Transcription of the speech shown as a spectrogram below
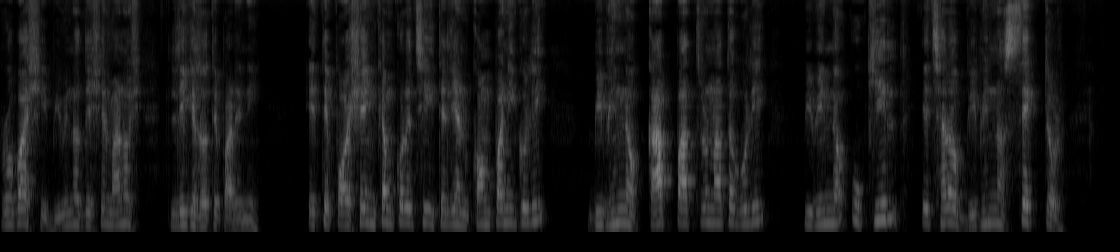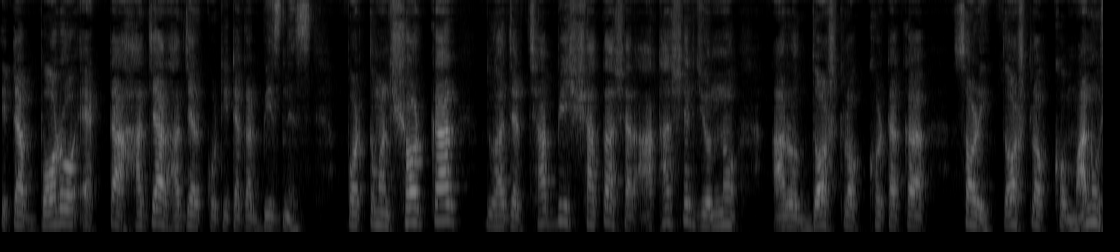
প্রবাসী, বিভিন্ন দেশের মানুষ লিগেল হতে পারেনি। এতে পয়সা ইনকাম করেছে ইটালিয়ান কোম্পানিগুলি। বিভিন্ন কাপ পাত্রনাতগুলি বিভিন্ন উকিল, এছাড়াও বিভিন্ন সেক্টর। এটা বড় একটা হাজার হাজার কোটি টাকার বিজনেস বর্তমান সরকার দু হাজার ছাব্বিশ, সাতাশ আর আঠাশের জন্য আরও দশ লক্ষ টাকা সরি দশ লক্ষ মানুষ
